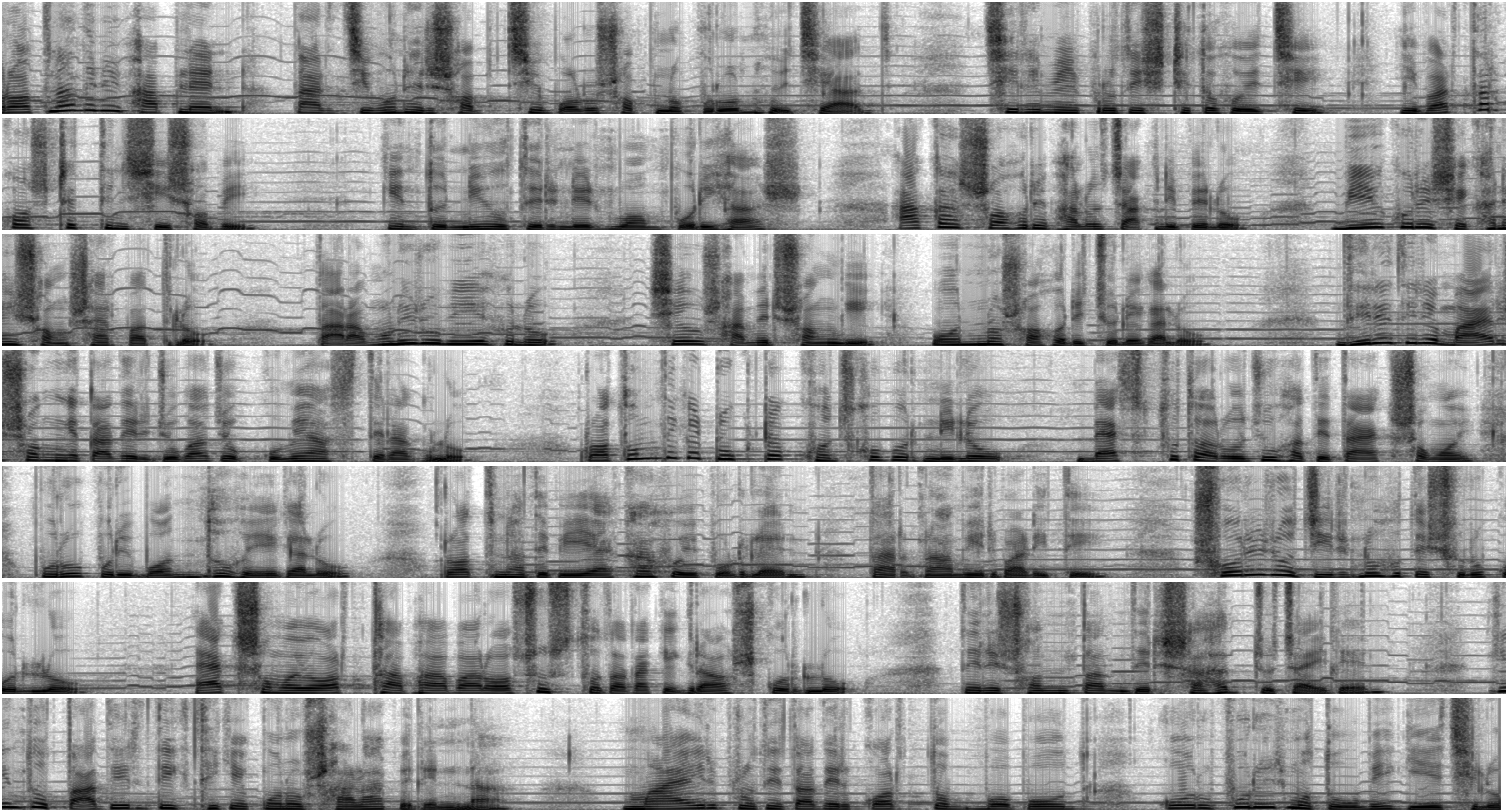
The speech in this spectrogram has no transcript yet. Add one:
রত্নাদেবী ভাবলেন, তার জীবনের সবচেয়ে বড় স্বপ্ন পূরণ হয়েছে আজ। ছেলে মেয়ে প্রতিষ্ঠিত হয়েছে, এবার তার কষ্টের দিন শেষ হবে। কিন্তু নিয়তের নির্মম পরিহাস আকাশ শহরে ভালো চাকরি পেল। বিয়ে করে সেখানেই সংসার পাতল। তারামণিরও বিয়ে হলো। সেও স্বামীর সঙ্গে অন্য শহরে চলে গেল। ধীরে ধীরে মায়ের সঙ্গে তাদের যোগাযোগ কমে আসতে লাগল। প্রথম দিকে টুকটাক খোঁজখবর নিলেও ব্যস্ততার অজুহাতে তা এক সময় পুরোপুরি বন্ধ হয়ে গেল। রত্নাদেবী একা হয়ে পড়লেন তার গ্রামের বাড়িতে। শরীরও জীর্ণ হতে শুরু করল। এক সময় অর্থাভাব আর অসুস্থতা তাকে গ্রাস করল। তিনি সন্তানদের সাহায্য চাইলেন, কিন্তু তাদের দিক থেকে কোনো সাড়া পেলেন না। মায়ের প্রতি তাদের কর্তব্যবোধ কর্পূরের মতো উবে গিয়েছিল।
